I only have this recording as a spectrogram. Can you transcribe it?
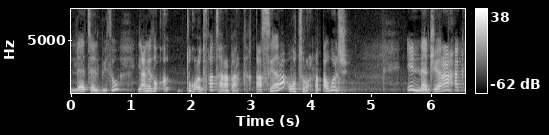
لا تلبث. يعني ذوك تقعد فترة برك قصيرة وتروح ما تطولش. إن جراحك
